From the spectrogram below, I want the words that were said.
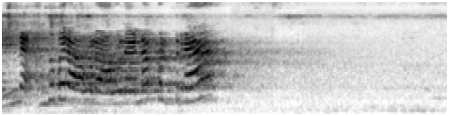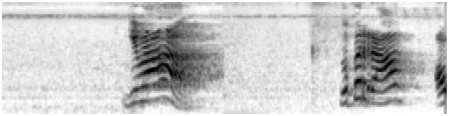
என்ன? இங்க பாரு அவளை அவளை என்ன பண்ற? இங்க வா. இங்க பாருடா அவ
